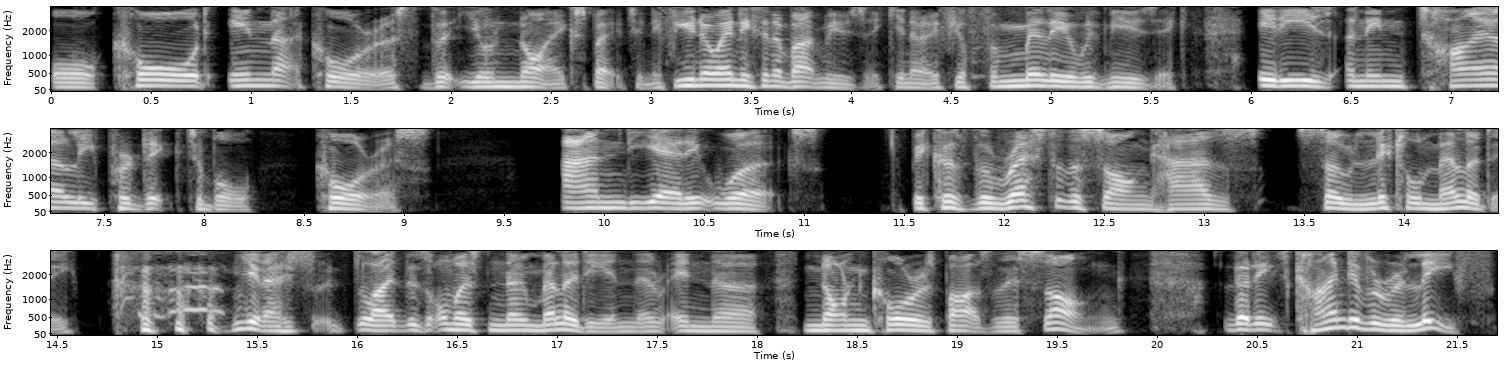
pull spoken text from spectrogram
or chord in that chorus that you're not expecting. If you know anything about music, you know, if you're familiar with music, it is an entirely predictable chorus and yet it works. Because the rest of the song has so little melody. you know, like there's almost no melody in the in the non-chorus parts of this song that it's kind of a relief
